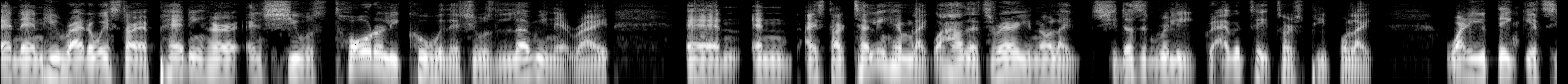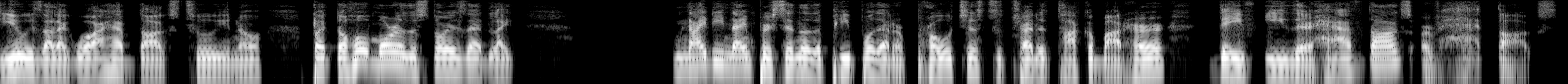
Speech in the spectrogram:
And then he right away started petting her, and she was totally cool with it. She was loving it, right? And and I start telling him like, wow, that's rare, you know, like she doesn't really gravitate towards people. Like, why do you think it's you? Is like, well, I have dogs too, you know. But the whole moral of the story is that like 99% of the people that approach us to try to talk about her, they've either have dogs or have had dogs.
